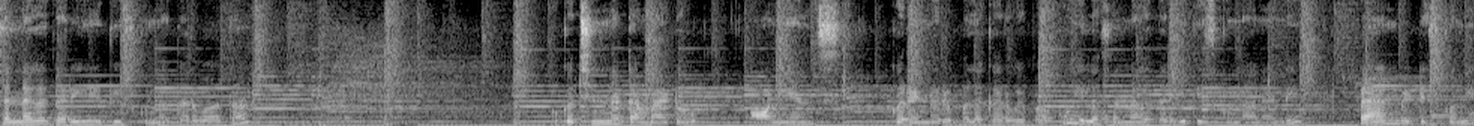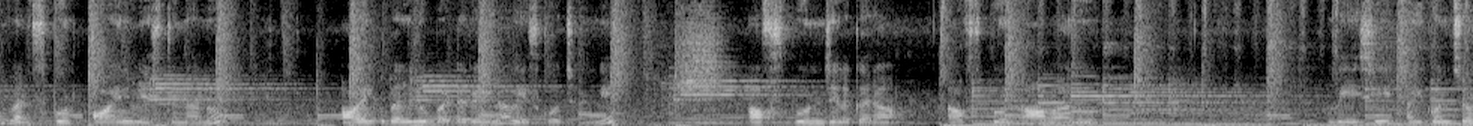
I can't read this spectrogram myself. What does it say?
సన్నగా తరిగి తీసుకున్న తర్వాత ఒక చిన్న టమాటో ఆనియన్స్ ఒక రెండు రెబ్బల కరివేపాకు ఇలా సన్నగా తరిగి తీసుకున్నానండి. ప్యాన్ పెట్టేసుకొని వన్ స్పూన్ ఆయిల్ వేస్తున్నాను. ఆయిల్కి బదులు బటర్ అయినా వేసుకోవచ్చండి. హాఫ్ స్పూన్ జీలకర్ర హాఫ్ స్పూన్ ఆవాలు వేసి అవి కొంచెం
